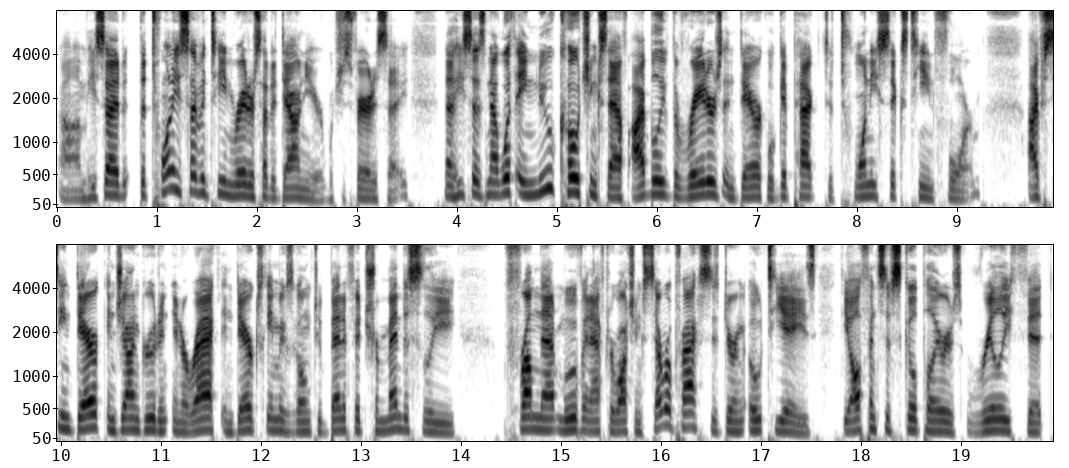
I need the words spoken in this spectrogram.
um, he said the 2017 Raiders had a down year, which is fair to say. Now, he says, now with a new coaching staff, I believe the Raiders and Derek will get back to 2016 form. I've seen Derek and Jon Gruden interact, and Derek's game is going to benefit tremendously from that move, and after watching several practices during OTAs, the offensive skill players really fit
